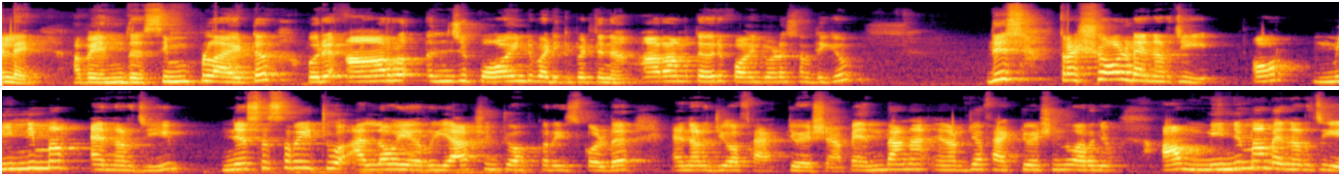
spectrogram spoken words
അല്ലേ? അപ്പോൾ എന്ത്? സിമ്പിളായിട്ട് ഒരു ആറ് അഞ്ച് പോയിന്റ് പഠിക്കുമ്പോഴത്തേന് ആറാമത്തെ ഒരു പോയിന്റ് കൂടെ ശ്രദ്ധിക്കൂ. This threshold energy or minimum energy necessary to allow a reaction to occur is called energy of activation അപ്പോൾ എന്താണ് എനർജി ഓഫ് ആക്ടിവേഷൻ എന്ന് പറഞ്ഞു? ആ മിനിമം എനർജി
